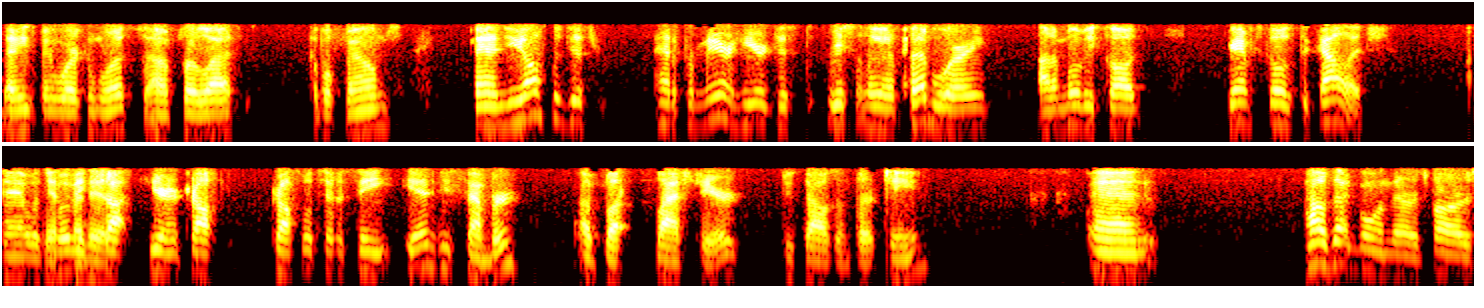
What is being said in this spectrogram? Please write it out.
that he's been working with uh, for the last couple films. And you also just had a premiere here just recently in February on a movie called Gramps Goes to College. And it was yes, a movie shot here in Cross, Crossville, Tennessee in December of last year, 2013. And how's that going there as far as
